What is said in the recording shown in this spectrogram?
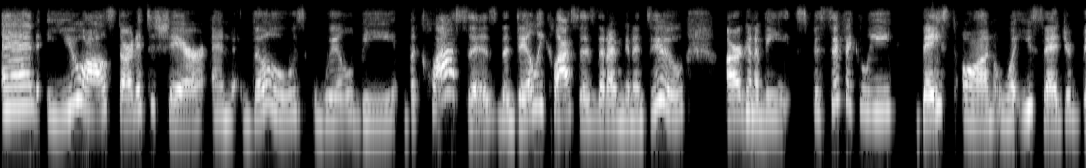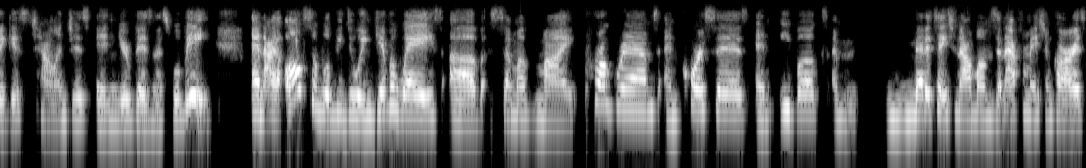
and you all started to share, and those will be the classes, the daily classes that I'm going to do are going to be specifically based on what you said your biggest challenges in your business will be. And I also will be doing giveaways of some of my programs and courses and ebooks and meditation albums and affirmation cards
